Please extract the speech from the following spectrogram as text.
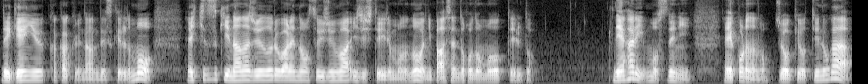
で、原油価格なんですけれども、引き続き70ドル割れの水準は維持しているものの2%ほど戻っていると。で、やはりもうすでにコロナの状況っていうのが、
